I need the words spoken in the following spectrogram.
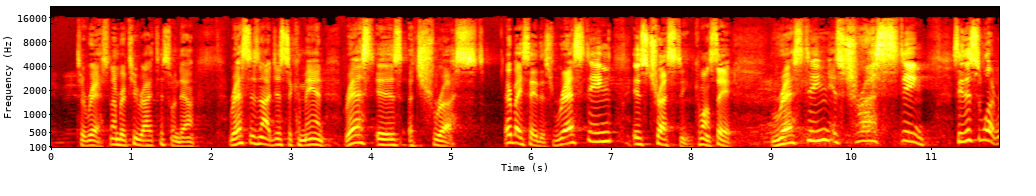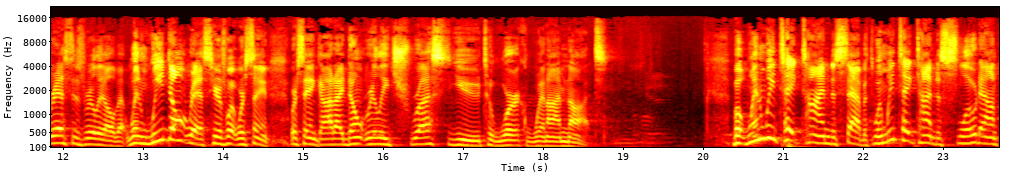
Amen. to rest. Number two, write this one down. Rest is not just a command, rest is a trust. Everybody say this resting is trusting. Come on, say it. Resting is trusting. See, this is what rest is really all about. When we don't rest, here's what we're saying we're saying, God, I don't really trust you to work when I'm not. But when we take time to Sabbath, when we take time to slow down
